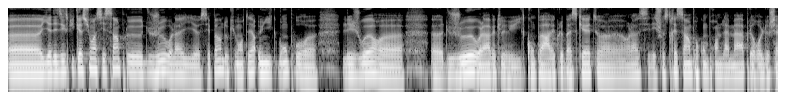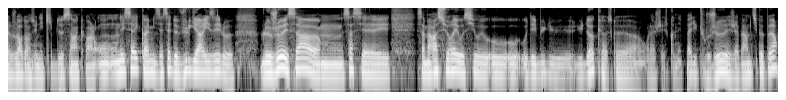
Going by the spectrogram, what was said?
Euh, Il y a des explications assez simples euh, du jeu. Voilà, il- c'est pas un documentaire uniquement pour euh, les joueurs euh, euh, du jeu. Voilà, avec le, il avec le basket. euh, voilà, c'est des choses très simples pour comprendre la map, le rôle de chaque joueur dans une équipe de 5 Voilà, on, essaye quand même, ils essaient de vulgariser le, le jeu et ça, euh, ça c'est, ça m'a rassuré aussi au, début du, doc parce que euh, voilà, je, je connais pas du tout le jeu et j'avais un petit peu peur.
